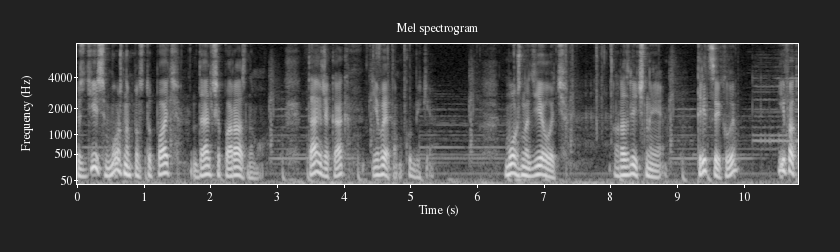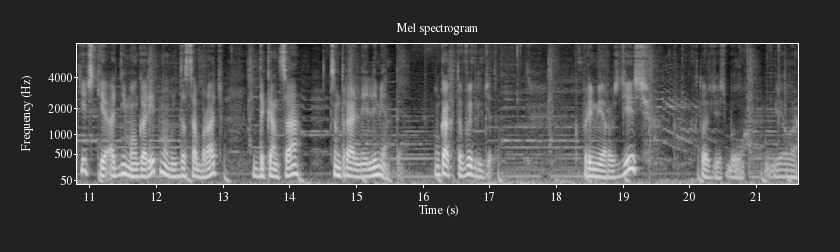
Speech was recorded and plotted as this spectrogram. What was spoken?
Здесь можно поступать дальше по-разному. Так же, как и в этом кубике. Можно делать различные трициклы и фактически одним алгоритмом дособрать до конца центральные элементы. Ну как это выглядит? К примеру, здесь... Кто здесь был? Бело...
